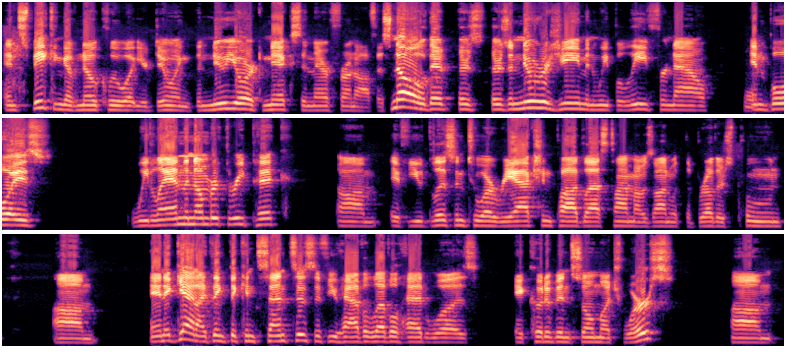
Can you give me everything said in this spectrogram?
and speaking of no clue what you're doing, the New York Knicks in their front office. No, there's there's a new regime, and we believe for now. And boys, we land the number three pick. Um, if you'd listened to our reaction pod last time, I was on with the brothers Poon. Um, and again, I think the consensus, if you have a level head, was it could have been so much worse. Um,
